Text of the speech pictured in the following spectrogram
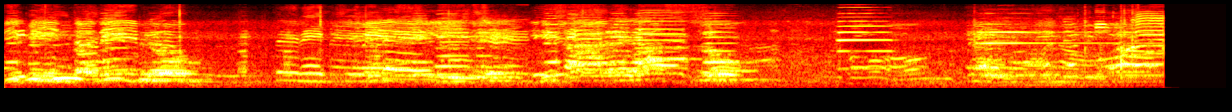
¡Dipinto pinto di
